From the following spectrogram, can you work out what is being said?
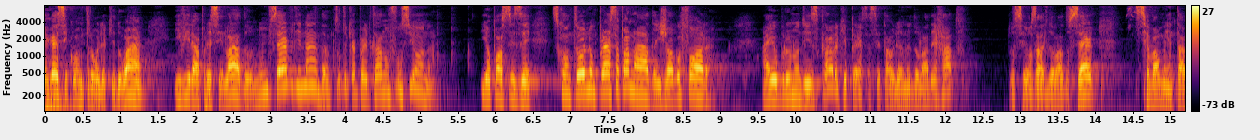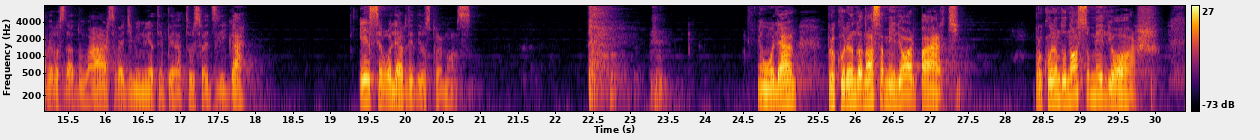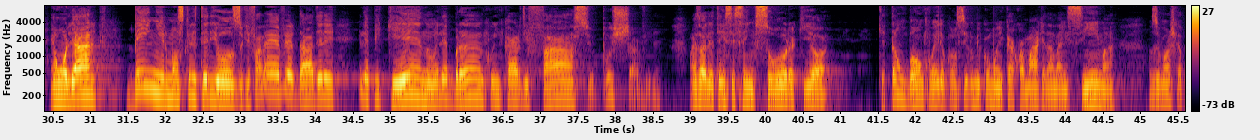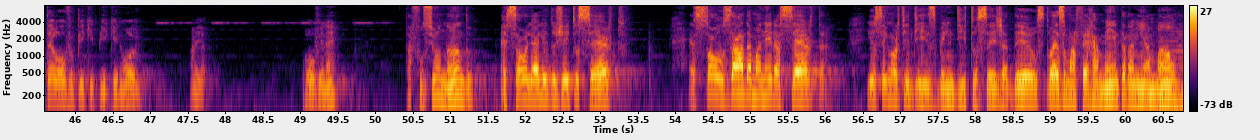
pegar esse controle aqui do ar e virar para esse lado, não serve de nada. Tudo que apertar não funciona. E eu posso dizer, esse controle não presta para nada e jogo fora. Aí o Bruno diz, claro que presta, você está olhando do lado errado. Se você usar ele do lado certo, você vai aumentar a velocidade do ar, você vai diminuir a temperatura, você vai desligar. Esse é o olhar de Deus para nós. É um olhar procurando a nossa melhor parte, procurando o nosso melhor. É um olhar bem, irmãos, criterioso, que fala: é verdade, ele, ele é pequeno, ele é branco, encarde fácil. Puxa vida. Mas olha, tem esse sensor aqui, ó, que é tão bom, com ele eu consigo me comunicar com a máquina lá em cima. Os irmãos que até ouvem o pique-pique, não ouve? Aí, ó. Ouve, né? Tá funcionando. É só olhar ali do jeito certo. É só usar da maneira certa. E o Senhor te diz: Bendito seja Deus, tu és uma ferramenta na minha mão.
